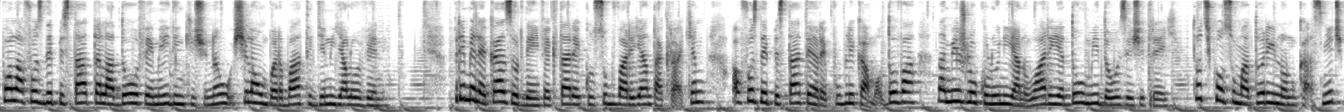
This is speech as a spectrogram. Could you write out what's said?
Boala a fost depistată la două femei din Chișinău și la un bărbat din Ialoveni. Primele cazuri de infectare cu subvarianta Kraken au fost depistate în Republica Moldova la mijlocul lunii ianuarie 2023. Toți consumatorii non-casnici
